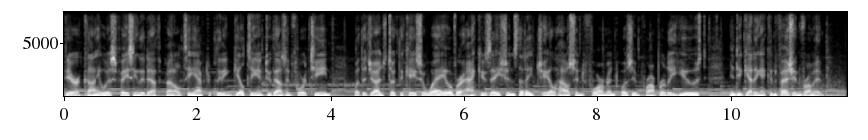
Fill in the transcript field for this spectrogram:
Dekraai was facing the death penalty after pleading guilty in 2014, but the judge took the case away over accusations that a jailhouse informant was improperly used into getting a confession from him.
